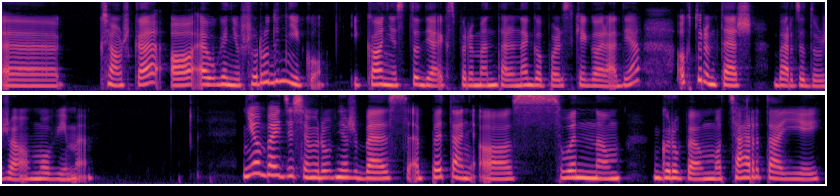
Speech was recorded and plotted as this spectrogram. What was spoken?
e, książkę o Eugeniuszu Rudniku ikonie studia eksperymentalnego Polskiego Radia, o którym też bardzo dużo mówimy. Nie obejdzie się również bez pytań o słynną grupę Mozarta i jej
